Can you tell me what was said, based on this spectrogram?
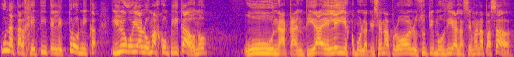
una tarjetita electrónica y luego ya lo más complicado, ¿no? Una cantidad de leyes como la que se han aprobado en los últimos días la semana pasada.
